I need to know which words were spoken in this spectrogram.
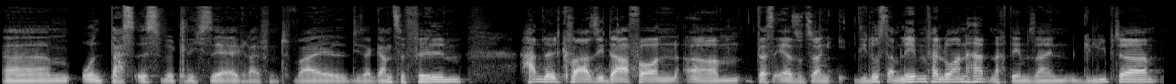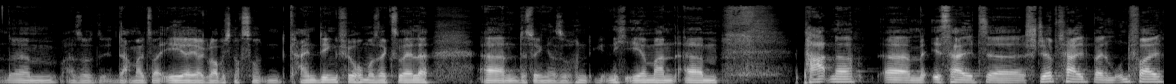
Ähm, und das ist wirklich sehr ergreifend, weil dieser ganze Film handelt quasi davon, ähm, dass er sozusagen die Lust am Leben verloren hat, nachdem sein Geliebter, ähm, also damals war Ehe ja, glaube ich, noch so kein Ding für Homosexuelle, ähm, deswegen also nicht Ehemann, ähm, Partner ähm, ist halt, äh, stirbt halt bei einem Unfall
